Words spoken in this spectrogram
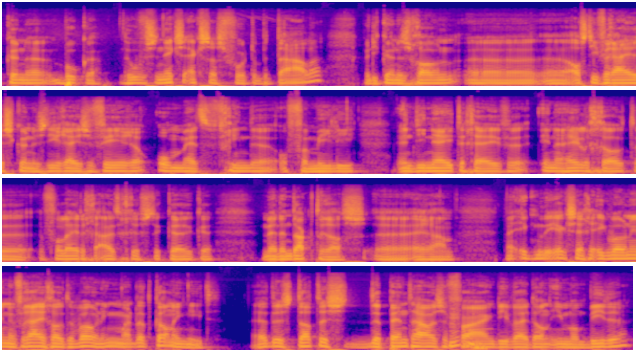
kunnen boeken. Daar hoeven ze niks extra's voor te betalen, maar die kunnen ze gewoon, als die vrij is, kunnen ze die reserveren om met vrienden of familie diner te geven in een hele grote, volledig uitgeruste keuken met een dakterras uh, eraan. Nou, ik moet eerlijk zeggen, ik woon in een vrij grote woning, maar dat kan ik niet. dus dat is de penthouse ervaring die wij dan iemand bieden.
